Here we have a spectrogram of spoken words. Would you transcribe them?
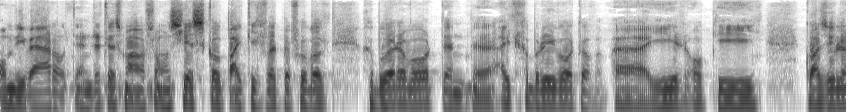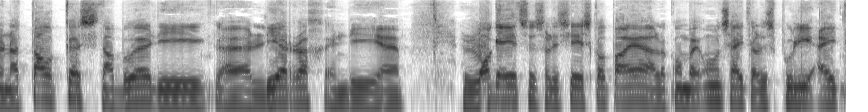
om die wêreld. En dit is maar so ons seeskilpaadjies wat byvoorbeeld gebore word en uh, uitgebroei word of uh, hier op die KwaZulu-Natal kus daarbo die uh, leerrug en die uh, loggates soos hulle sê skilpaaie, hulle kom by ons uit, hulle spoelie uit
